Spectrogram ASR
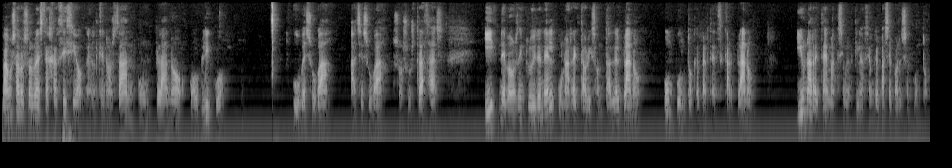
Vamos a resolver este ejercicio en el que nos dan un plano oblicuo, v sub a, h sub a son sus trazas, y debemos de incluir en él una recta horizontal del plano, un punto que pertenezca al plano y una recta de máxima inclinación que pase por ese punto.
